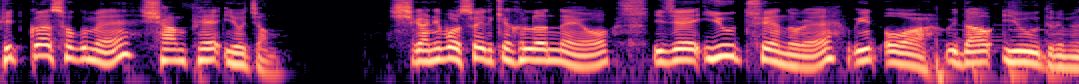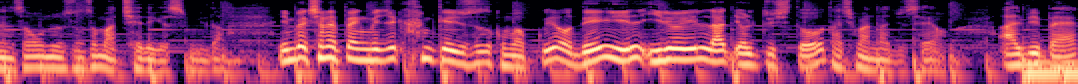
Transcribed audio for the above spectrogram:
빛과 소금의 샴푸의 요정. 시간이 벌써 이렇게 흘렀네요. 이제 U2의 노래 With or Without You 들으면서 오늘 순서 마쳐야 되겠습니다. 인백션의 백뮤직 함께 해 주셔서 고맙고요. 내일 일요일 낮 12시도 다시 만나주세요. I'll be back.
